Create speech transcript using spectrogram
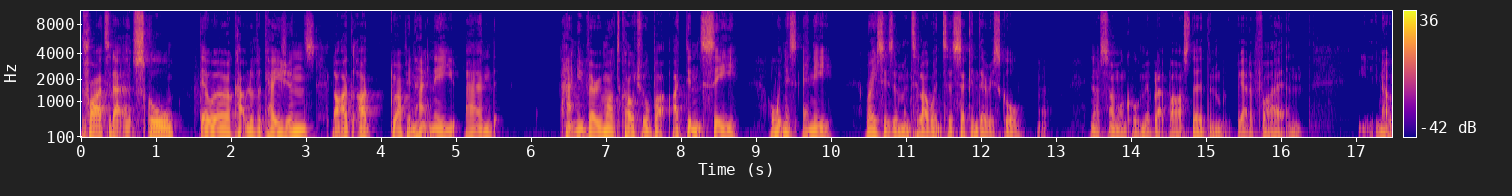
prior to that at school there were a couple of occasions like i, I grew up in hackney and Hackney very multicultural, but I didn't see or witness any racism until I went to secondary school. You know, someone called me a black bastard, and we had a fight, and you know,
